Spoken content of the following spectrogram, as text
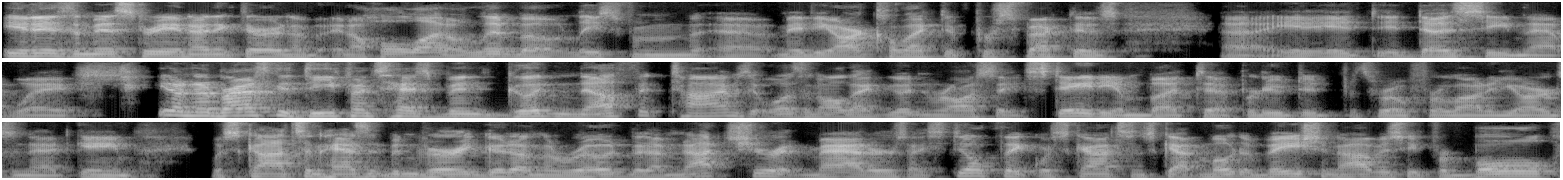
It is a mystery, and I think they're in a in a whole lot of limbo, at least from uh, maybe our collective perspectives. Uh, it, it does seem that way. You know, Nebraska's defense has been good enough at times. It wasn't all that good in Ross-Ade Stadium, but uh, Purdue did throw for a lot of yards in that game. Wisconsin hasn't been very good on the road, but I'm not sure it matters. I still think Wisconsin's got motivation, obviously, for bowl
